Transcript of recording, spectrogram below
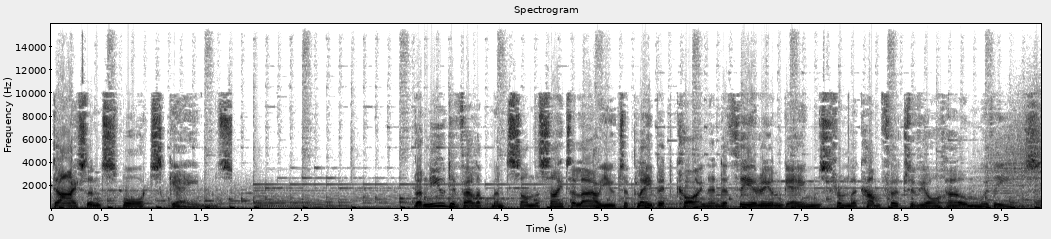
dice and sports games. The new developments on the site allow you to play Bitcoin and Ethereum games from the comfort of your home with ease.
